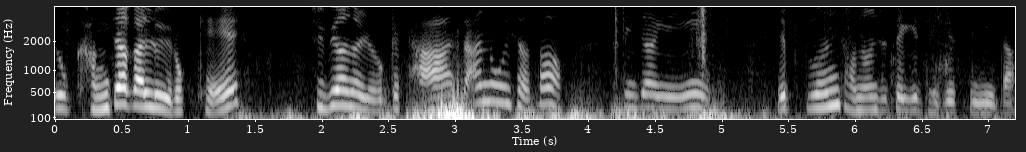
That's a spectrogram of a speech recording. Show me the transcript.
요 강자갈로 이렇게 주변을 이렇게 다 쌓아놓으셔서 굉장히 예쁜 전원주택이 되겠습니다.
